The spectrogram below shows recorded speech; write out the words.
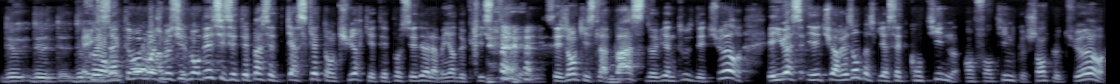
de, de, de, de corps en Exactement. Moi, je me suis demandé si c'était pas cette casquette en cuir qui était possédée à la manière de Christine. Ces gens qui se la passent deviennent tous des tueurs. Et, il y a- et tu as raison parce qu'il y a cette comptine enfantine que chante le tueur.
